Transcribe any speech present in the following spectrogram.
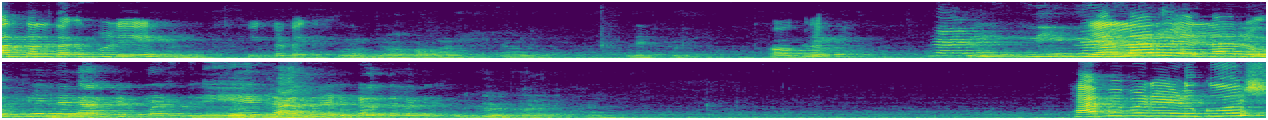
ಓಕೆ ಸ್ಪಾರ್ಕಲ್ ತೆಗೆದ್ಬಿಡಿ ಈ ಕಡೆಗೆ ಓಕೆ ಎಲ್ಲರೂ ಎಲ್ಲರೂ ನಾನು ಕಟ್ ಮಾಡ್ತೀನಿ ಚಾತ್ರ ಹಿಡ್ಕೊಳ್ತೇವೆ ಹ್ಯಾಪಿ ಬರ್ಡೇ ಹೇಳು ಖುಷ್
